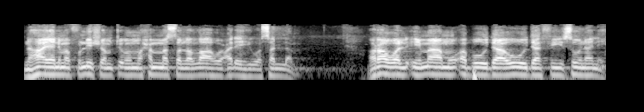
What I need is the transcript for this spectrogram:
na haya ni mafundisho ya mtume Muhammad sallallahu alayhi wasallam روى الامام ابو داود في سننه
